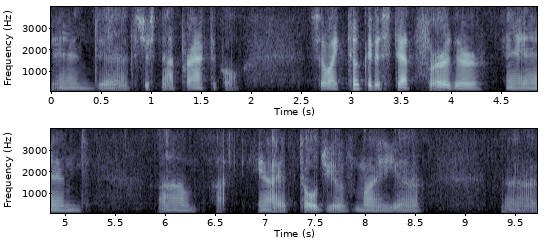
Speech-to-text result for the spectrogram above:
and uh, it's just not practical. So I took it a step further, and um, I, you know, I've told you of my uh, uh,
